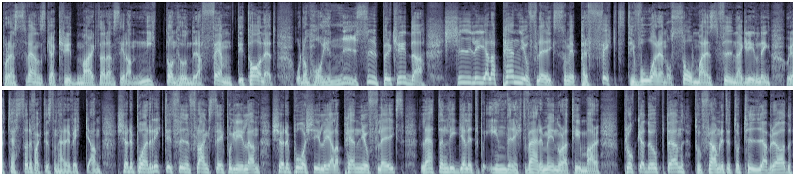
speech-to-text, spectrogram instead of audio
på den svenska kryddmarknaden sedan 1950-talet. Och de har ju en ny superkrydda, chili jalapeno flakes, som är perfekt till våren och sommarens fina grillning. Och jag testade faktiskt den här i veckan. Körde på en riktigt fin flankstek på grillen, körde på chili jalapeno flakes, lät den ligga lite lite på indirekt värme i några timmar. Plockade upp den, tog fram lite tortillabröd,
